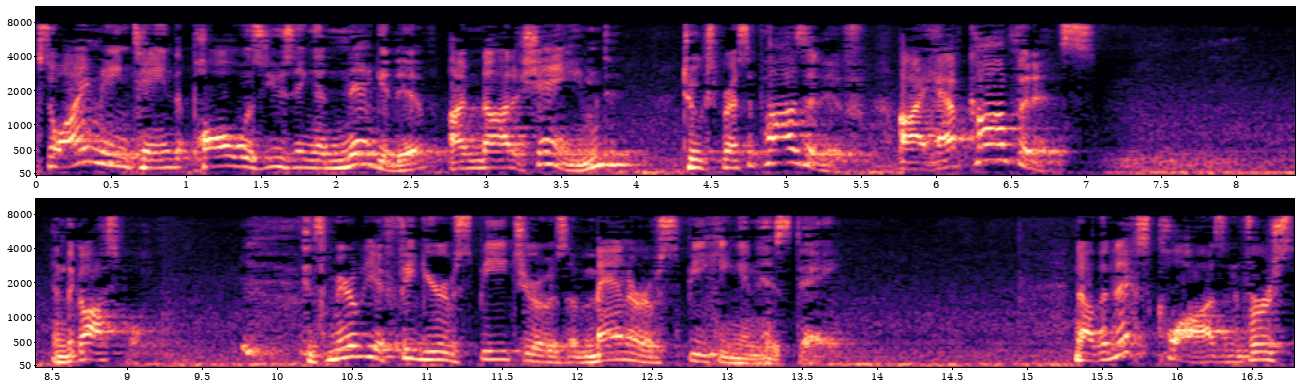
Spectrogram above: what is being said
So I maintain that Paul was using a negative, I'm not ashamed, to express a positive. I have confidence in the gospel. It's merely a figure of speech or was a manner of speaking in his day. Now, the next clause in verse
